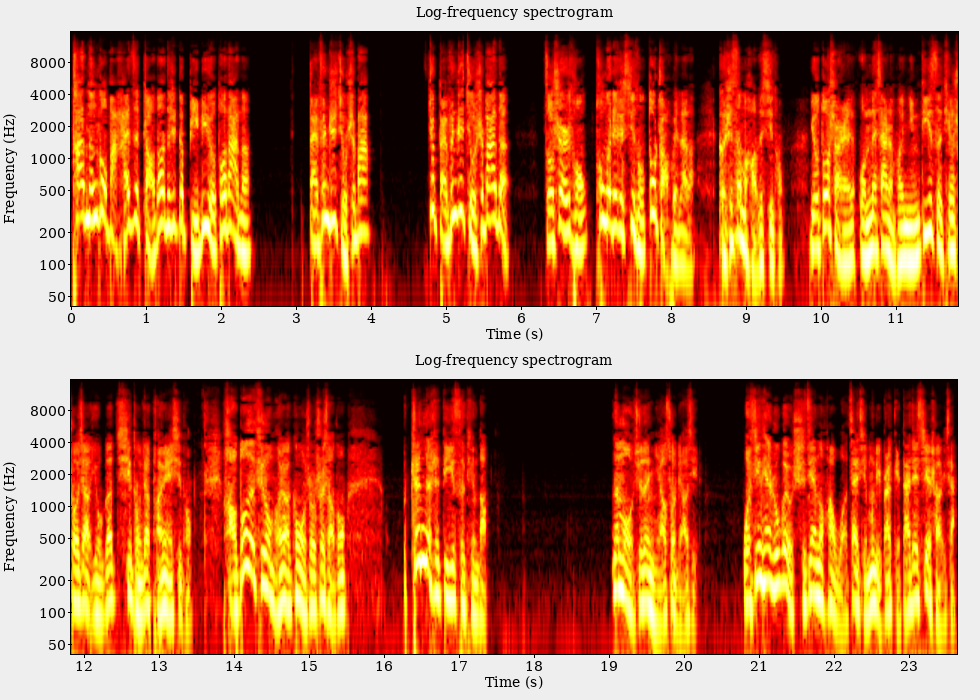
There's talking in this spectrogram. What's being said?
他能够把孩子找到的这个比例有多大呢？百分之九十八，就百分之九十八的走失儿童通过这个系统都找回来了。可是这么好的系统。有多少人？我们的家长朋友，你们第一次听说叫有个系统叫团圆系统，好多的听众朋友跟我说说小东，真的是第一次听到。那么我觉得你要做了解。我今天如果有时间的话，我在节目里边给大家介绍一下。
